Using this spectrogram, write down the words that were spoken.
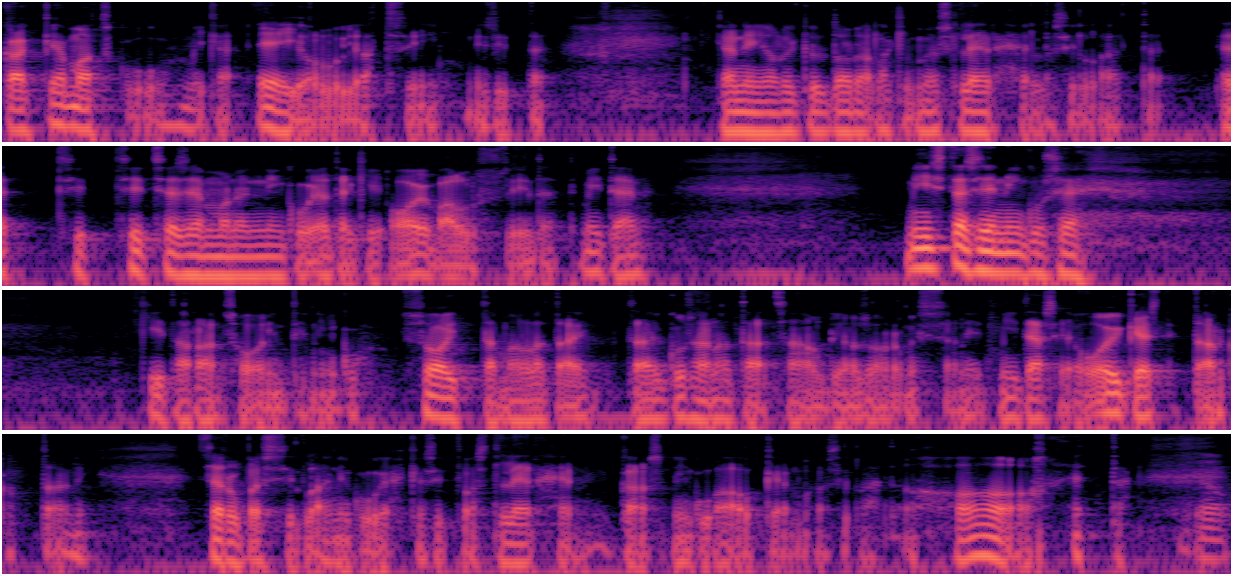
kaikkea matskua, mikä ei ollut jatsiin. Niin sitten, ja niin oli kyllä todellakin myös Lerhellä sillä, että, että sitten sit se semmoinen niin kuin jotenkin oivallus siitä, että miten, mistä se, niin kuin se kitaran sointi niin kuin soittamalla, tai, tai kun sanotaan, että soundi on sormissa, niin että mitä se oikeasti tarkoittaa, niin se rupesi sillä niin kuin ehkä sitten vasta Lerhen kanssa niin kuin aukeamaan sillä että ahaa, että Joo.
